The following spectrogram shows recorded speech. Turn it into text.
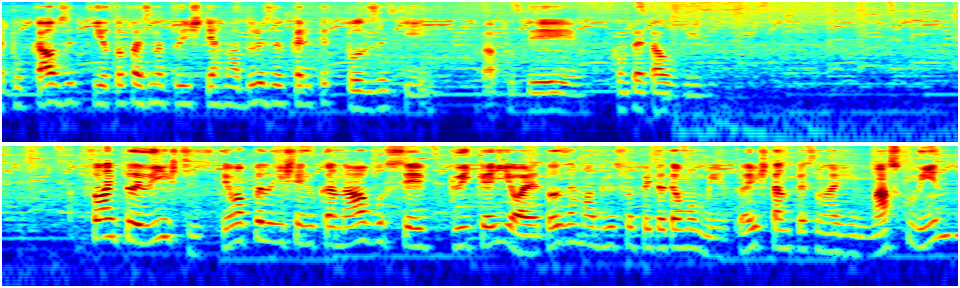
É por causa que eu tô fazendo a playlist de armaduras, eu quero ter todas aqui. Pra poder completar o vídeo falar em playlists, tem uma playlist aí no canal, você clica aí, olha, todas as armaduras foram feitas até o momento. Aí está no personagem masculino.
